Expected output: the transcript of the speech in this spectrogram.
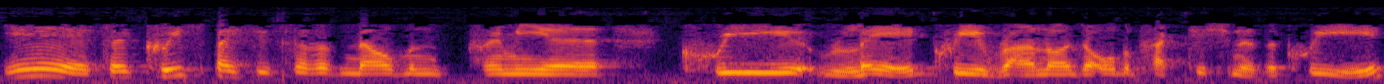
Yeah, so Queer Space is sort of Melbourne's premier queer-led, queer-run, all the practitioners are queer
